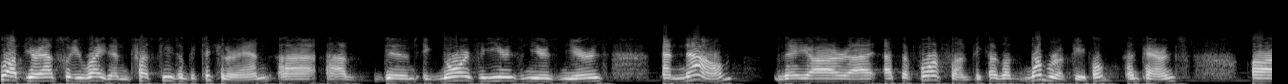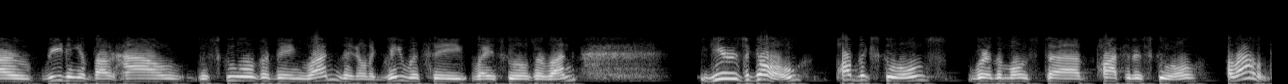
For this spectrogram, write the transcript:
Well, you're absolutely right. And trustees in particular, Ann, uh, have been ignored for years and years and years. And now they are uh, at the forefront because a number of people and parents are reading about how the schools are being run. They don't agree with the way schools are run. Years ago, public schools were the most uh, popular school around.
